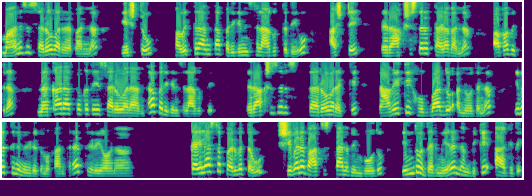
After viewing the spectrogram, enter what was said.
ಮಾನಸ ಸರೋವರವನ್ನ ಎಷ್ಟು ಪವಿತ್ರ ಅಂತ ಪರಿಗಣಿಸಲಾಗುತ್ತದೆಯೋ ಅಷ್ಟೇ ರಾಕ್ಷಸರ ತಳವನ್ನ ಅಪವಿತ್ರ ನಕಾರಾತ್ಮಕತೆಯ ಸರೋವರ ಅಂತ ಪರಿಗಣಿಸಲಾಗುತ್ತೆ. ರಾಕ್ಷಸರ ಸರೋವರಕ್ಕೆ ನಾವೇಕೆ ಹೋಗ್ಬಾರ್ದು ಅನ್ನೋದನ್ನ ಇವತ್ತಿನ ವಿಡಿಯೋದ ಮುಖಾಂತರ ತಿಳಿಯೋಣ. ಕೈಲಾಸ ಪರ್ವತವು ಶಿವನ ವಾಸಸ್ಥಾನವೆಂಬುದು ಹಿಂದೂ ಧರ್ಮೀಯರ ನಂಬಿಕೆ ಆಗಿದೆ.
